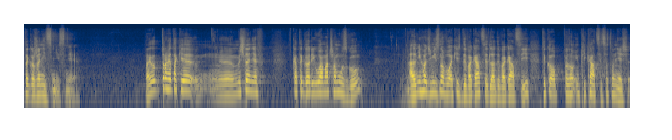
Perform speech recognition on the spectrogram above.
tego, że nic nie istnieje? Tak, no, trochę takie yy, myślenie w, w kategorii łamacza mózgu, ale nie chodzi mi znowu o jakieś dywagacje dla dywagacji, tylko o pewną implikację, co to niesie.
